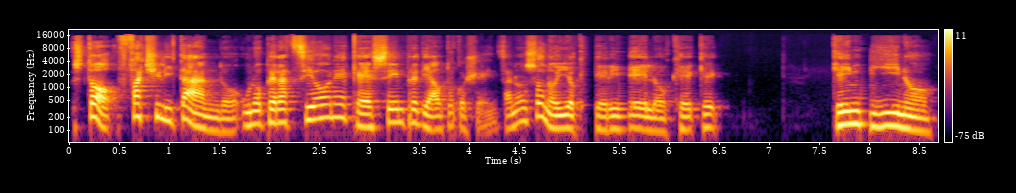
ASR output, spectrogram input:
sto facilitando un'operazione che è sempre di autocoscienza. Non sono io che rivelo, che, che, che indino,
